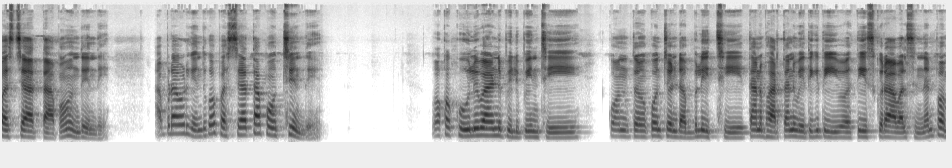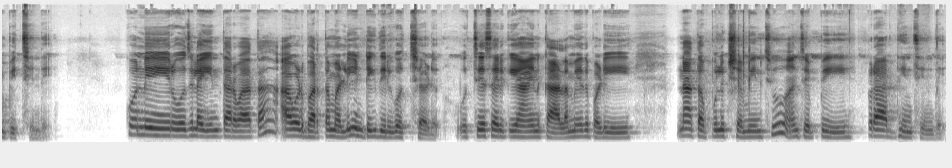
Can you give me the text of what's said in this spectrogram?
పశ్చాత్తాపం అందింది. అప్పుడు ఆవిడకి ఎందుకో పశ్చాత్తాపం వచ్చింది. ఒక కూలివాడిని పిలిపించి కొంత కొంచెం డబ్బులు ఇచ్చి తన భర్తను వెతికి తీ తీసుకురావాల్సిందని పంపించింది. కొన్ని రోజులు అయిన తర్వాత ఆవిడ భర్త మళ్ళీ ఇంటికి తిరిగి వచ్చాడు. వచ్చేసరికి ఆయన కాళ్ళ మీద పడి నా తప్పులు క్షమించు అని చెప్పి ప్రార్థించింది.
